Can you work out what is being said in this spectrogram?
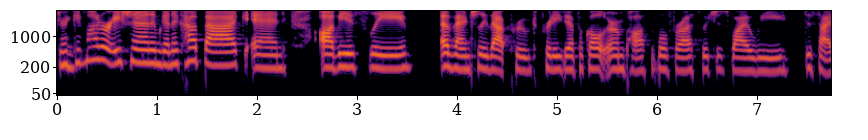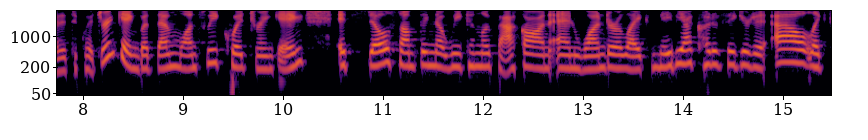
drink in moderation. I'm to cut back. And obviously, eventually that proved pretty difficult or impossible for us, which is why we decided to quit drinking. But then once we quit drinking, it's still something that we can look back on and wonder, like, maybe I could have figured it out. Like,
